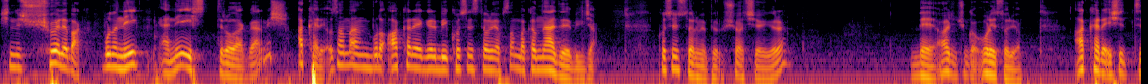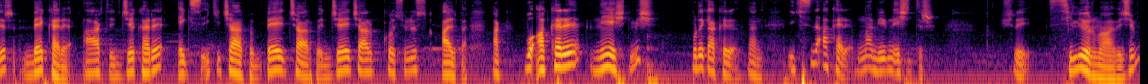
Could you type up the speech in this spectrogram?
Şimdi şöyle bak. Burada neyi yani neye eşittir olarak vermiş? A kare. O zaman ben burada A kareye göre bir kosinüs teoremi yapsam bakalım ne elde edebileceğim. Kosinüs teoremi yapıyorum şu açıya göre. B, A çünkü orayı soruyor. A kare eşittir B kare artı C kare eksi 2 çarpı B çarpı C çarpı kosinüs alfa. Bak bu A kare neye eşitmiş? Buradaki A kare yani ikisi de A kare. Bunlar birbirine eşittir. Şurayı siliyorum abicim.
